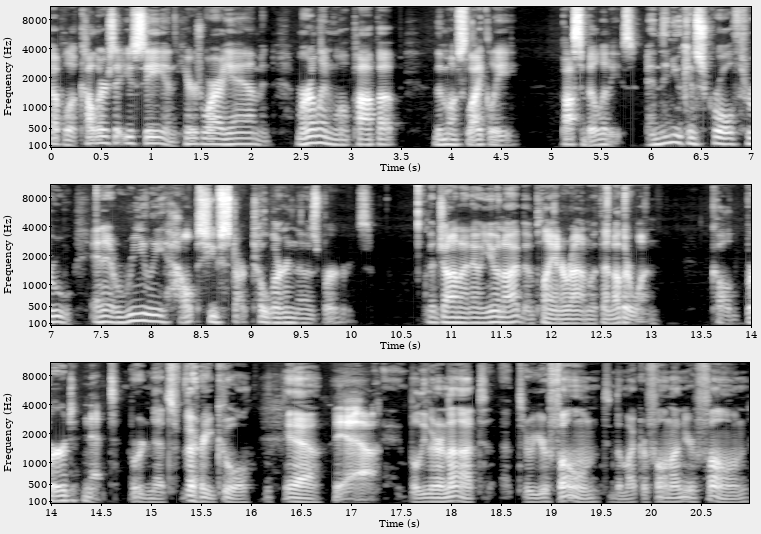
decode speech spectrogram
couple of colors that you see, and here's where I am. And Merlin will pop up the most likely possibilities. And then you can scroll through, and it really helps you start to learn those birds. But, John, I know you and I have been playing around with another one called BirdNet. BirdNet's very cool. Yeah. Yeah. Believe it or not, through your phone, through the microphone on your phone,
